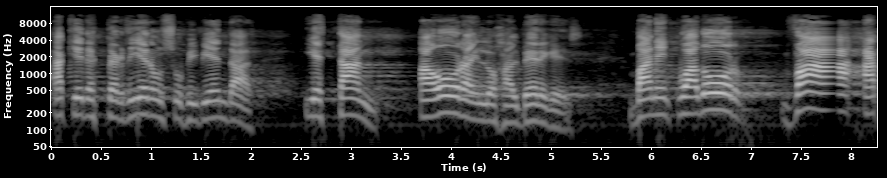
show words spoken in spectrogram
a quienes perdieron sus viviendas y están ahora en los albergues. Ban Ecuador va a...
